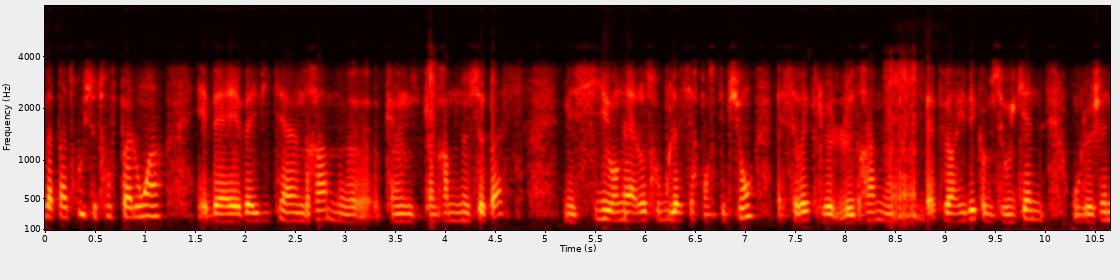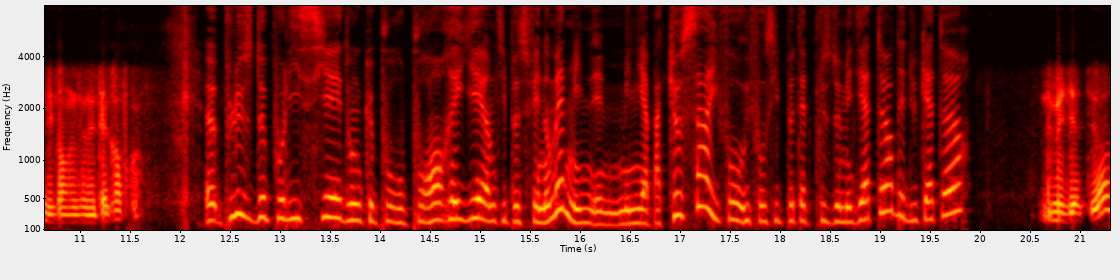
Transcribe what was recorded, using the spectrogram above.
la patrouille se trouve pas loin, eh ben, elle va éviter un drame, euh, qu'un drame ne se passe. Mais si on est à l'autre bout de la circonscription, ben, c'est vrai que le, drame ben, peut arriver comme ce week-end où le jeune est dans un état grave. Quoi. Euh, Plus de policiers donc pour enrayer un petit peu ce phénomène, mais, il n'est- mais il n'y a pas que ça. Il faut il faut aussi peut-être plus de médiateurs, d'éducateurs. Des médiateurs,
